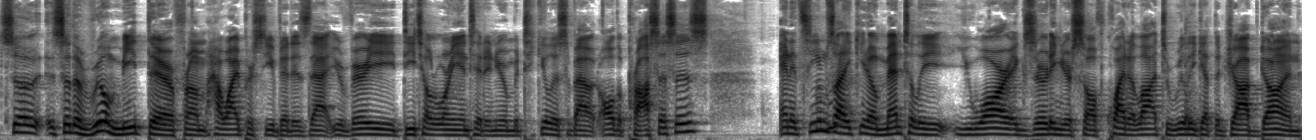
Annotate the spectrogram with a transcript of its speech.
So, so the real meat there, from how I perceived it, is that you're very detail oriented and you're meticulous about all the processes. And it seems mm-hmm. like you know mentally you are exerting yourself quite a lot to really get the job done.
